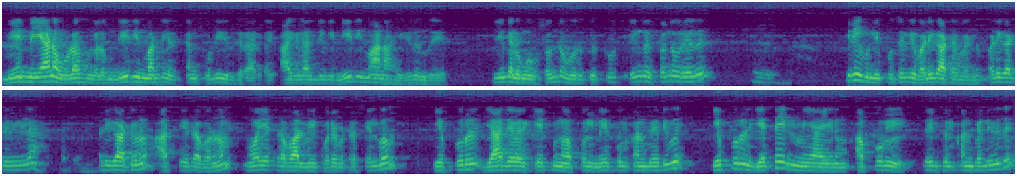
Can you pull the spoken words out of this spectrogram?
மேன்மையான உலகங்களும் நீதிமன்றங்கள் இதுதான் சொல்லியிருக்கிறார்கள். ஆகினால் நீங்கள் நீதிமானாக இருந்து நீங்கள் உங்கள் சொந்த ஊருக்கு எங்கள் சொந்த ஊர் எது? ஸ்ரீவில்லிபுத்திற்கு வழிகாட்ட வேண்டும். வழிகாட்டுவீங்களா? வழிகாட்டணும். ஆசிரியர் வரணும் நோயற்ற வாழ்வை குறைவற்ற செல்வம். எப்பொருள் யாதவர் கேட்பனும் அப்பொருள் மேய்ப்பொருள் காண்பறிவு எப்பொருள் எட்டை நன்மையாயினும் அப்பொருள் வெண்பொருள் காண்பறிவது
